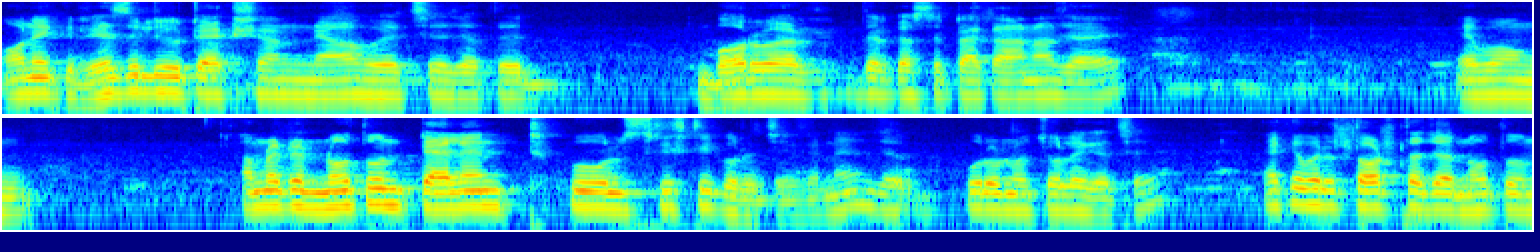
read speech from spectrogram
অনেক রেজলিউট অ্যাকশন নেওয়া হয়েছে যাতে বড়োয়ারদের কাছে টাকা আনা যায় এবং আমরা একটা নতুন ট্যালেন্ট পুল সৃষ্টি করেছি এখানে, যে পুরনো চলে গেছে। একেবারে তরতাজা নতুন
